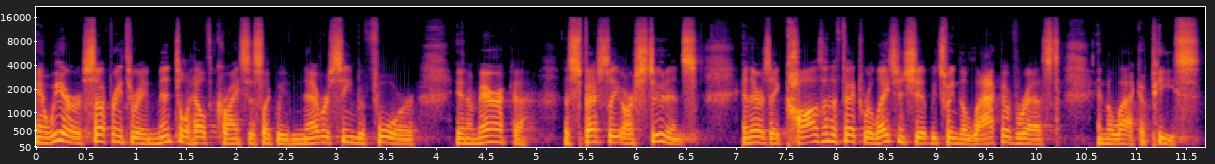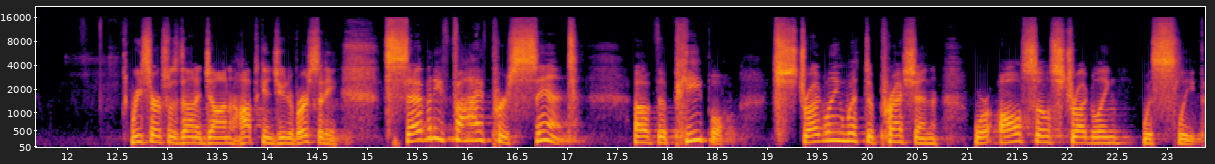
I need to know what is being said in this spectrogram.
And we are suffering through a mental health crisis like we've never seen before in America, especially our students. And there's a cause and effect relationship between the lack of rest and the lack of peace. Research was done at Johns Hopkins University. 75% of the people struggling with depression were also struggling with sleep.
